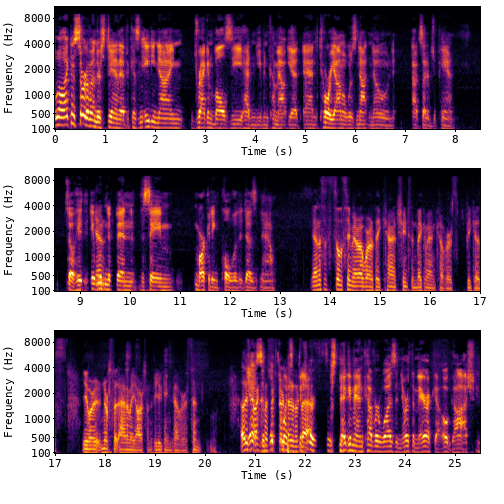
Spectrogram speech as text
Well, I can sort of understand that because in '89, Dragon Ball Z hadn't even come out yet, and Toriyama was not known outside of Japan, so it, it yeah. wouldn't have been the same marketing pull that it does now. Yeah, and this is still the same era where they kind of changed the Mega Man covers because they were nervous about anime art on video game covers, and at least yes, and look how much better, better first Mega Man cover was in North America. Oh gosh,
